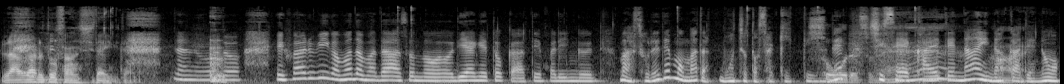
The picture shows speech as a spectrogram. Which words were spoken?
ラガルドさん次第みたいな。なるほど。FRB がまだまだその利上げとかテーパリングまあそれでもまだもうちょっと先っていうね、ね、姿勢変えてない中での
